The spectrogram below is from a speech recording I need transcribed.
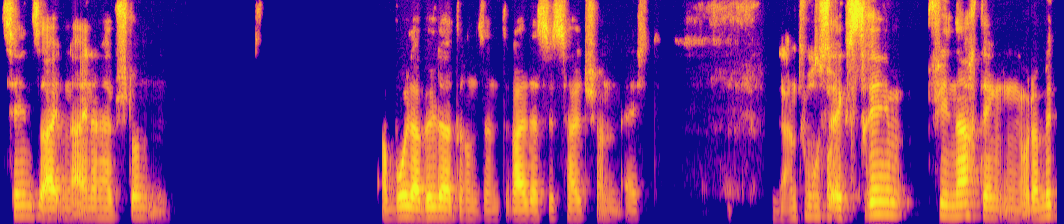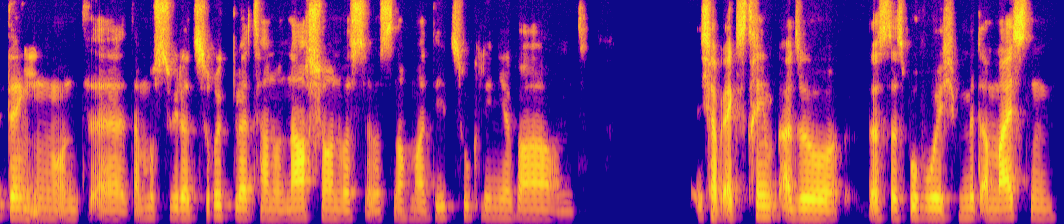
10 Seiten 1,5 Stunden. Obwohl da Bilder drin sind, weil das ist halt schon echt Der du musst extrem viel nachdenken oder Mhm. mitdenken und, äh, dann musst du wieder zurückblättern und nachschauen, was was noch mal die Zuglinie war und ich habe extrem also, das ist das Buch, wo ich mit am meisten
